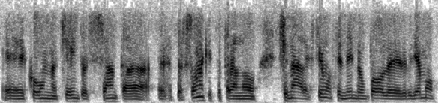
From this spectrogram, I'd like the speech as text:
eh, con 160 eh, persone che potranno cenare. Stiamo attendendo un po', le, le vediamo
